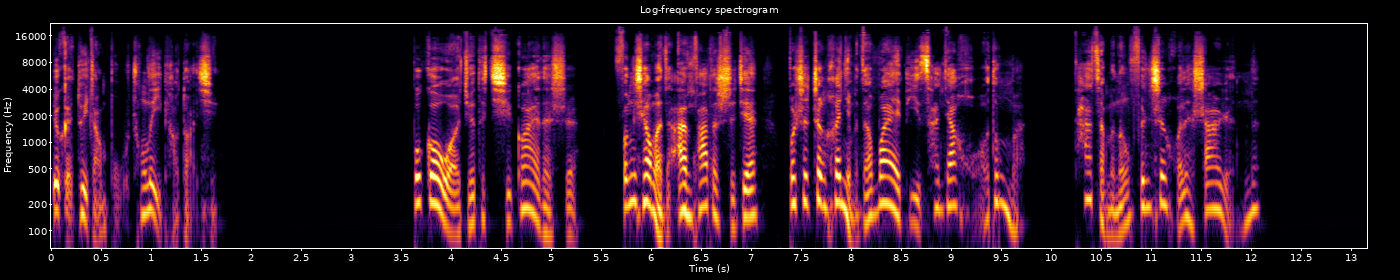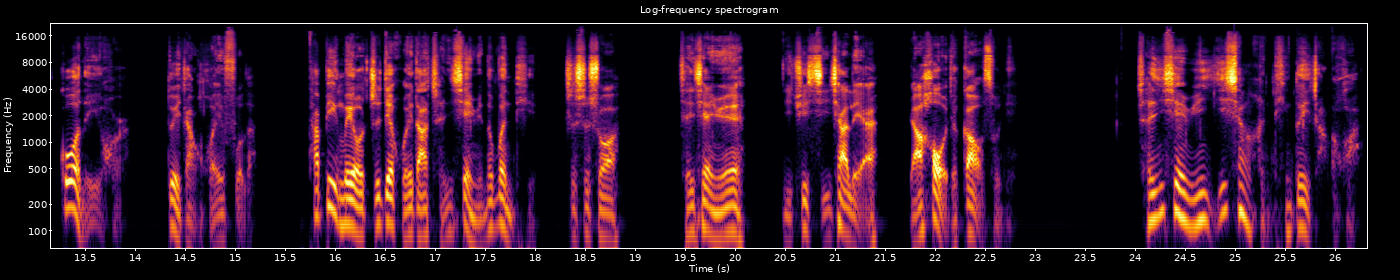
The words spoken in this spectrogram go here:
又给队长补充了一条短信。不过，我觉得奇怪的是，冯小婉在案发的时间不是正和你们在外地参加活动吗？她怎么能分身回来杀人呢？过了一会儿，队长回复了，他并没有直接回答陈宪云的问题，只是说：“陈宪云。”你去洗一下脸，然后我就告诉你。陈宪云一向很听队长的话，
